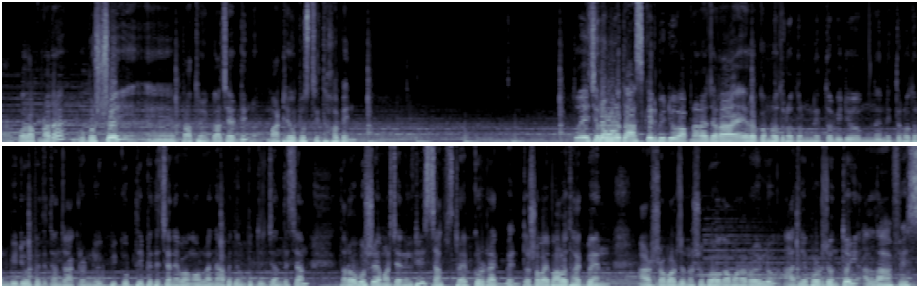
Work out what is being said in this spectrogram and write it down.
তারপর আপনারা অবশ্যই প্রাথমিক বাছাইয়ের দিন মাঠে উপস্থিত হবেন। তো এই ছিল মূলত আজকের ভিডিও আপনারা যারা এরকম নতুন নতুন নিত্য ভিডিও নিত্য নতুন ভিডিও পেতে চান চাকরি নিয়োগ বিজ্ঞপ্তি পেতে চান এবং অনলাইনে আবেদন পদ্ধতি জানতে চান, তারা অবশ্যই আমার চ্যানেলটি সাবস্ক্রাইব করে রাখবেন। তো সবাই ভালো থাকবেন আর সবার জন্য শুভকামনা রইল। আজ এ পর্যন্তই। আল্লাহ হাফিজ।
